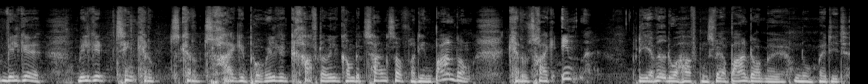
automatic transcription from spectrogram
hvilke, hvilke ting kan du, kan du trække på? Hvilke kræfter, hvilke kompetencer fra din barndom kan du trække ind? Fordi jeg ved, du har haft en svær barndom øh, nu med dit,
